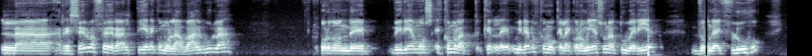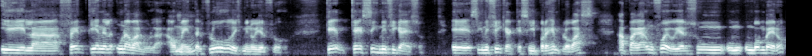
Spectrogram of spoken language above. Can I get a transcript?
La Reserva Federal tiene como la válvula por donde diríamos, es como la, que, miremos como que la economía es una tubería donde hay flujo y la Fed tiene una válvula, aumenta el flujo, disminuye el flujo. ¿Qué, qué significa eso? Eh, significa que si, por ejemplo, vas apagar un fuego y eres un, un, bombero,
